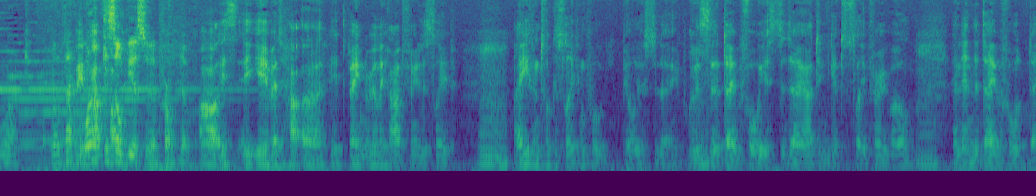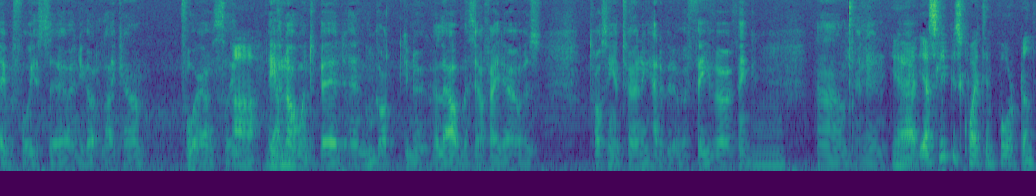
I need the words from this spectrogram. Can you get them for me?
work. Well, that been work is obviously a problem. Oh, it's yeah, but ha- uh, it's been really hard for me to sleep. Mm. I even took a sleeping pill, pill yesterday because Mm. the day before yesterday I didn't get to sleep very well, Mm. and then the day before day before yesterday I only got like um, four hours sleep. Ah, even yeah. though I went to bed and Mm. got you know allowed myself eight hours, tossing and turning, had a bit of a fever I think, Mm. Um, and then Yeah, yeah, sleep is quite important.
